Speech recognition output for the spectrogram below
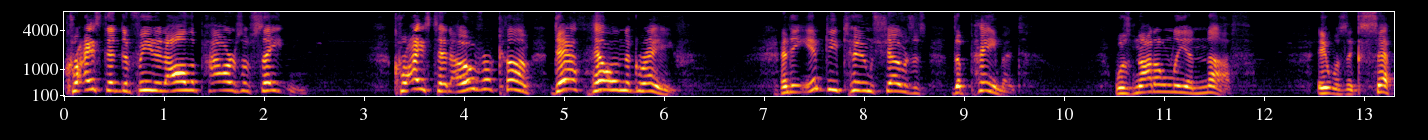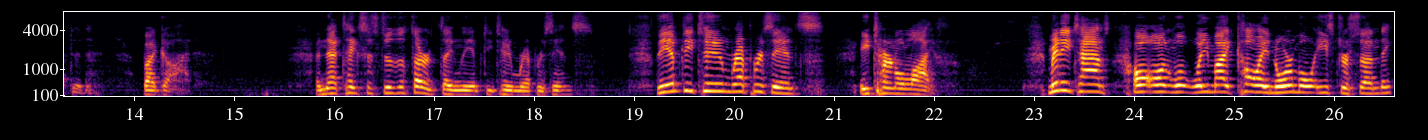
Christ had defeated all the powers of Satan. Christ had overcome death, hell, and the grave. And the empty tomb shows us the payment was not only enough, it was accepted by God. And that takes us to the third thing the empty tomb represents. The empty tomb represents eternal life. Many times on what we might call a normal Easter Sunday,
